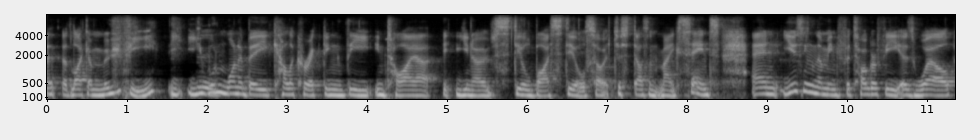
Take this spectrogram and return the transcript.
a, a, like a movie, you mm. wouldn't want to be color correcting the entire, you know, still by still. So it just doesn't make sense. And using them in photography as well,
